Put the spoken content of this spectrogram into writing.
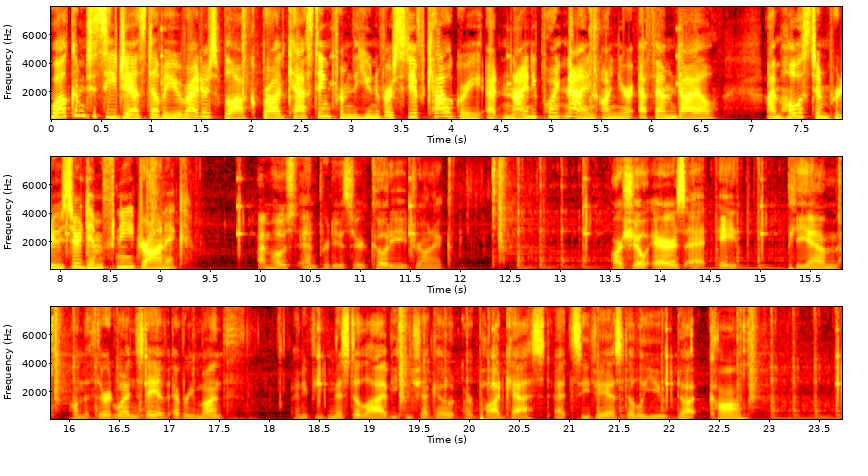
Welcome to CJSW Writer's Block, broadcasting from the University of Calgary at 90.9 on your FM dial. I'm host and producer Dymphny Dronyk. I'm host and producer Cody Dronach. Our show airs at 8 p.m. on the third Wednesday of every month. And if you've missed it live, you can check out our podcast at cjsw.com.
